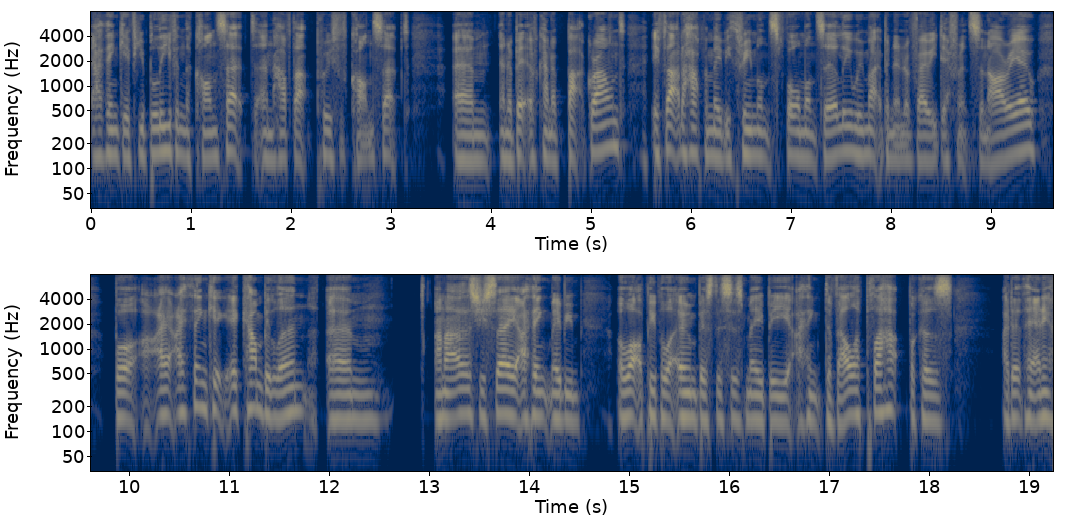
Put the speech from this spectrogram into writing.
I think if you believe in the concept and have that proof of concept um, and a bit of kind of background, if that had happened maybe three months, four months earlier, we might have been in a very different scenario. But I, I think it, it can be learned. Um, and as you say, I think maybe a lot of people that own businesses maybe, I think, develop that because – I don't think any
